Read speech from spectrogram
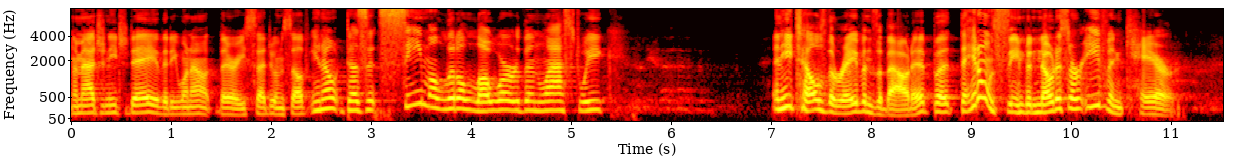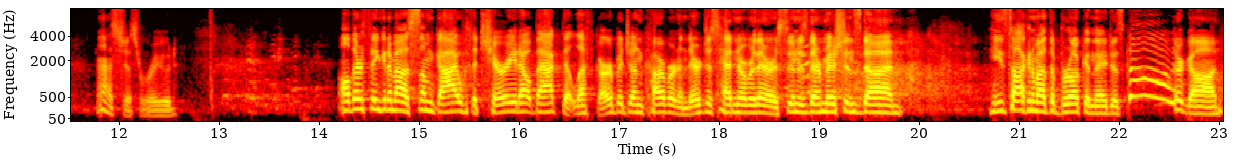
Imagine each day that he went out there, he said to himself, You know, does it seem a little lower than last week? And he tells the ravens about it, but they don't seem to notice or even care. That's just rude. All they're thinking about is some guy with a chariot out back that left garbage uncovered, and they're just heading over there as soon as their mission's done. He's talking about the brook, and they just, oh, they're gone.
